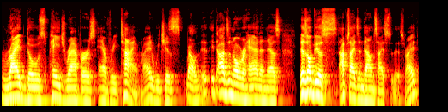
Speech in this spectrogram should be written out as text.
write those page wrappers every time, right? Which is, well, it, it adds an overhead and there's, there's obvious upsides and downsides to this, right?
